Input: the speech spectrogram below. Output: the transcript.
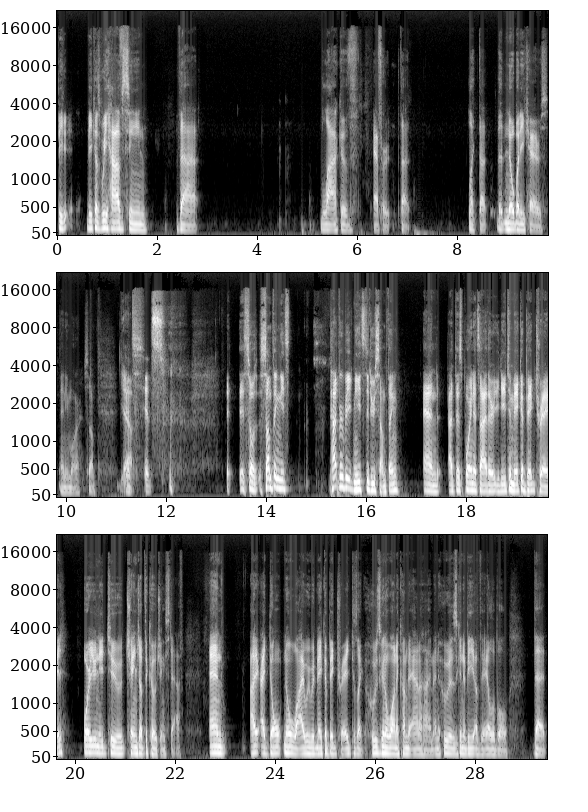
be, because we have seen that lack of effort that like that that nobody cares anymore. So Yeah, It's- it's, it, it- so something needs Pat Verbeek needs to do something, and at this point, it's either you need to make a big trade or you need to change up the coaching staff. And I, I don't know why we would make a big trade because like who's going to want to come to Anaheim and who is going to be available that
